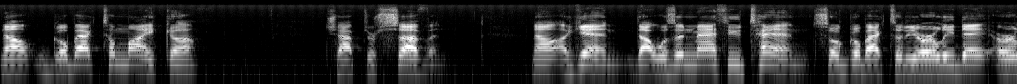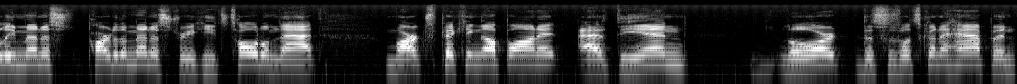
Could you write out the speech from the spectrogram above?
Now go back to Micah chapter 7. Now again, that was in Matthew 10. So go back to the early day early minist- part of the ministry. He's told them that. Mark's picking up on it. At the end, Lord, this is what's going to happen.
